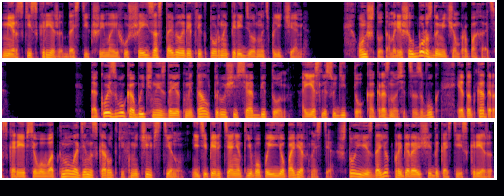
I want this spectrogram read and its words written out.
Мерзкий скрежет, достигший моих ушей, заставил рефлекторно передернуть плечами. Он что там, решил борозду мечом пропахать? Такой звук обычно издает металл, трущийся об бетон, а если судить то, как разносится звук, этот кадр, скорее всего, воткнул один из коротких мечей в стену и теперь тянет его по ее поверхности, что и издает пробирающий до костей скрежет.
